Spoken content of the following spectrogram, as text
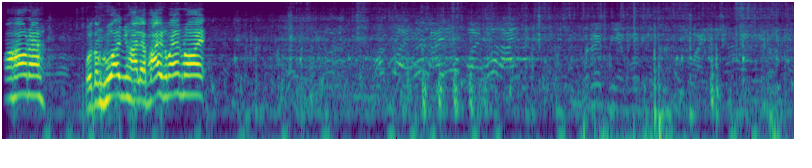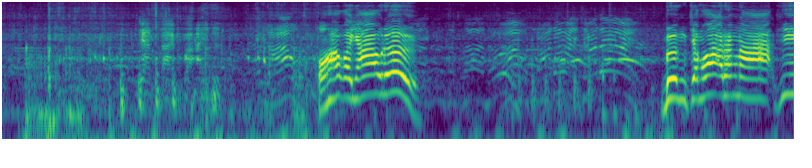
เอาเฮานะบ่ต้องทวนอยู่หาแหละพายเข้ามาหน่อย ของเฮาก็ยาวเด้อเบิ่งจังหวะทางหน้าที่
